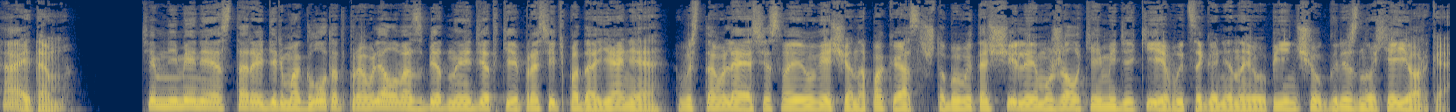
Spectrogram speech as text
Айтем. Тем не менее, старый дерьмоглот отправлял вас, бедные детки, просить подаяния, выставляя все свои увечья на показ, чтобы вы тащили ему жалкие медики, выцеганенные у пьянчук грязнухи Йорка.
